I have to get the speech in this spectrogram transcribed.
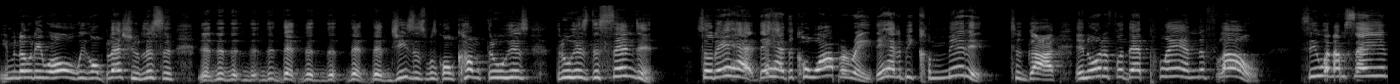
even though they were old, we're going to bless you. Listen, that that that Jesus was going to come through his through his descendant. So they had they had to cooperate. They had to be committed to God in order for that plan to flow. See what I'm saying?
